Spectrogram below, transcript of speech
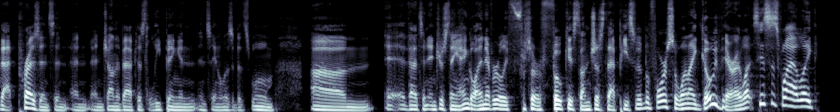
that presence and and and John the Baptist leaping in, in Saint Elizabeth's womb. Um, eh, that's an interesting angle. I never really f- sort of focused on just that piece of it before. So when I go there, I like this is why I like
